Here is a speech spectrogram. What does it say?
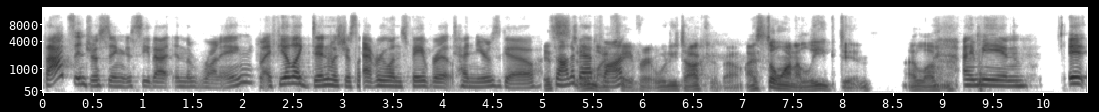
that's interesting to see that in the running. I feel like Din was just everyone's favorite 10 years ago. It's, It's, not a still bad my font. favorite. What are you talking about? I still want to leak DIN. I love him. I mean, it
